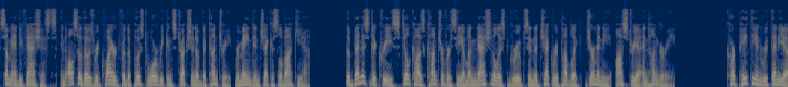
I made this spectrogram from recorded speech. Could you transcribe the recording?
some anti-fascists, and also those required for the post-war reconstruction of the country, remained in Czechoslovakia. The Beneš decrees still cause controversy among nationalist groups in the Czech Republic, Germany, Austria and Hungary. Carpathian Ruthenia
